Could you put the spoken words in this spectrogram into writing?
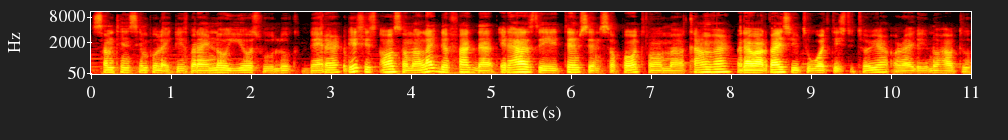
Something simple like this but i know yours will look better. This is awesome. I like the fact that it has the terms and support from uh, canva but i would advise you to watch this tutorial. Alright you know how to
